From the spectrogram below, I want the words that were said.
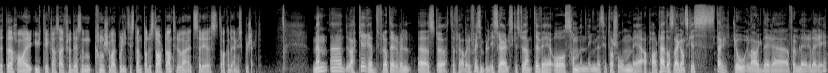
dette har utvikla seg fra det som kanskje var politisk stunt da det starta, til å være et seriøst akademisk prosjekt. Men uh, du er ikke redd for at dere vil uh, støte fra dere f.eks. israelske studenter ved å sammenligne situasjonen med apartheid? Altså Det er ganske sterke ordelag dere formulerer dere i?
